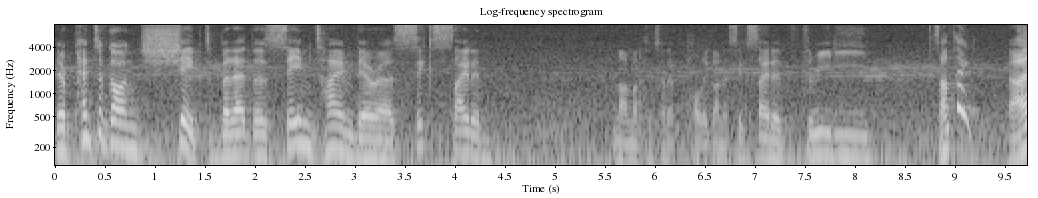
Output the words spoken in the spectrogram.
they're pentagon shaped, but at the same time they're a six-sided. No, not a six-sided polygon. A six-sided 3D something. I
